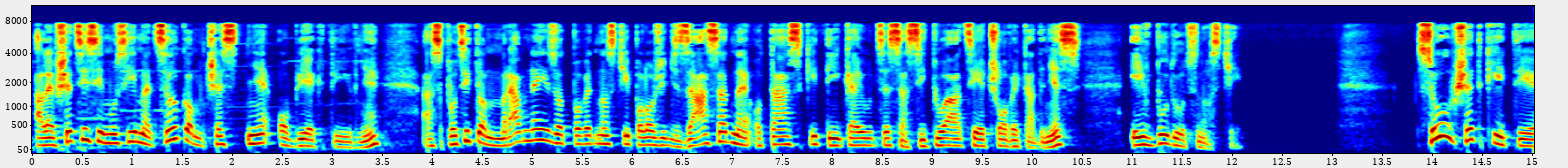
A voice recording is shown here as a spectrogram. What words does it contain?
ale všetci si musíme celkom čestne, objektívne a s pocitom mravnej zodpovednosti položiť zásadné otázky týkajúce sa situácie človeka dnes i v budúcnosti. Sú všetky tie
